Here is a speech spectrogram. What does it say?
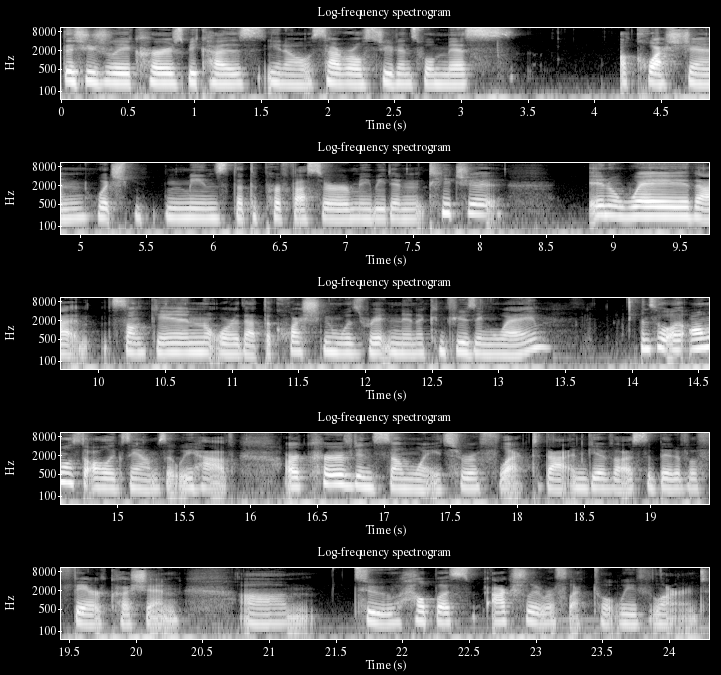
This usually occurs because, you know, several students will miss a question, which means that the professor maybe didn't teach it in a way that sunk in or that the question was written in a confusing way. And so almost all exams that we have are curved in some way to reflect that and give us a bit of a fair cushion um, to help us actually reflect what we've learned.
